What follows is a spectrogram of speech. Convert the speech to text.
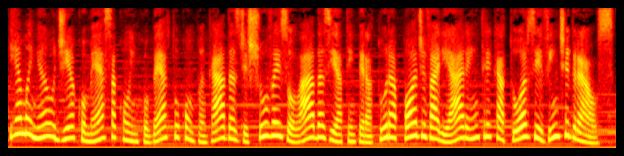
E amanhã o dia começa com encoberto com pancadas de chuva isoladas e a temperatura pode variar entre 14 e 20 graus.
